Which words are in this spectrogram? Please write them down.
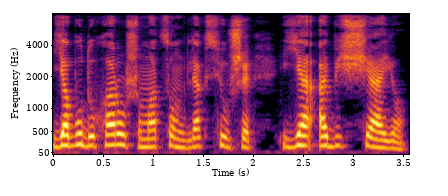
Я буду хорошим отцом для Ксюши. Я обещаю».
